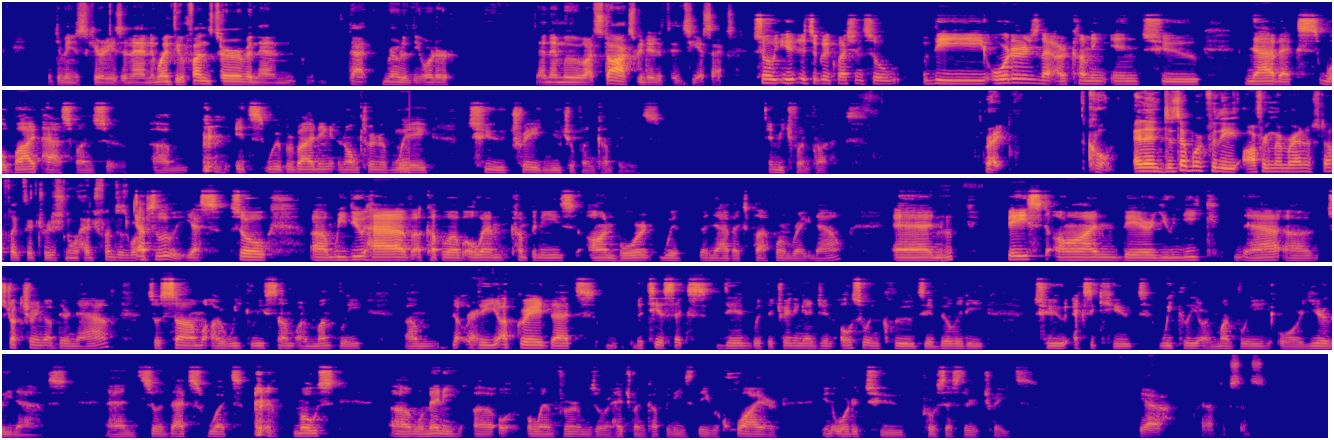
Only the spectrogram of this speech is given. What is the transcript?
at Dominion Securities, and then it went through FundServ, and then that routed the order. And then when we bought stocks, we did it through CSX. So it's a good question. So the orders that are coming into Navex will bypass FundServ. Um, it's we're providing an alternative mm. way to trade mutual fund companies and mutual fund products. Right. Cool. And then does that work for the offering memorandum stuff, like the traditional hedge funds as well? Absolutely, yes. So um, we do have a couple of OM companies on board with the Navex platform right now, and mm-hmm. based on their unique na- uh, structuring of their NAV, so some are weekly, some are monthly. Um, the, right. the, upgrade that the TSX did with the trading engine also includes the ability to execute weekly or monthly or yearly NAVs. And so that's what most, uh, well, many uh, OM firms or hedge fund companies they require in order to process their trades. Yeah, that makes sense.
